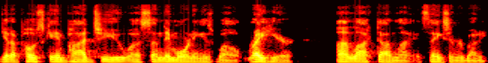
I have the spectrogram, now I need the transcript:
get a post game pod to you uh, Sunday morning as well, right here on Locked On Lions. Thanks, everybody.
